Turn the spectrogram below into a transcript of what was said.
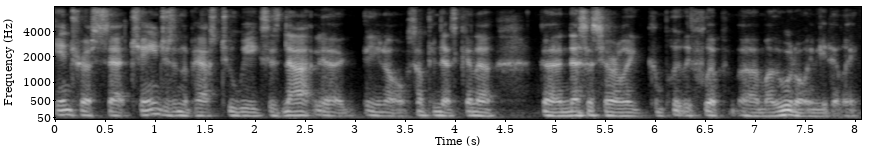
interest set changes in the past two weeks is not, uh, you know, something that's going to necessarily completely flip uh, Maduro immediately.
